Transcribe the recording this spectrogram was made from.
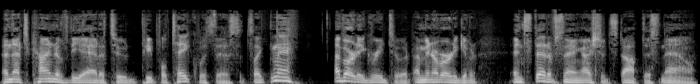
And that's kind of the attitude people take with this. It's like, meh, I've already agreed to it. I mean, I've already given. Instead of saying I should stop this now,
